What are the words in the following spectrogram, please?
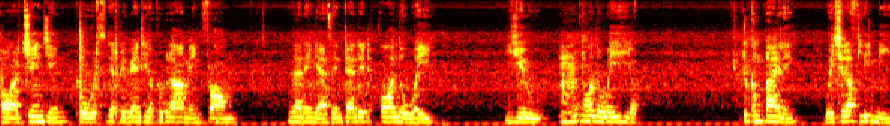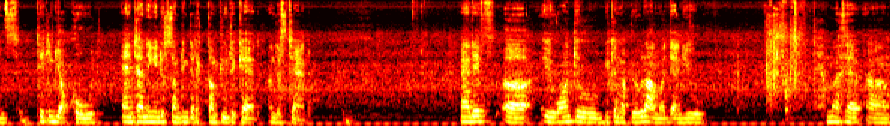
or changing codes that prevent your programming from running as intended all the way you mm-hmm, all the way here to compiling which roughly means taking your code and turning into something that a computer can understand. And if uh, you want to become a programmer then you must have uh,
